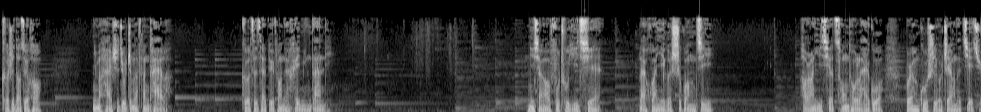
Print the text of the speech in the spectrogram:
可是到最后，你们还是就这么分开了。各自在对方的黑名单里，你想要付出一切，来换一个时光机，好让一切从头来过，不让故事有这样的结局，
